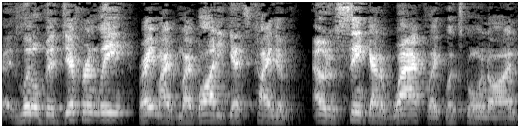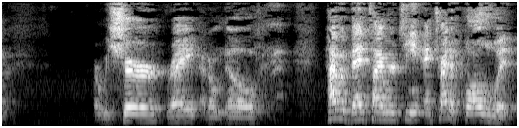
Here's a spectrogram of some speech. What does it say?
a little bit differently, right? My, my body gets kind of out of sync, out of whack, like what's going on? Are we sure, right? I don't know. have a bedtime routine and try to follow it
